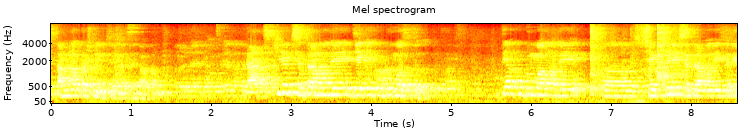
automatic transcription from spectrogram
चांगला प्रश्न विचारला साहेब आपण. राजकीय क्षेत्रामध्ये जे काही कुटुंब असतं त्या कुटुंबामध्ये शैक्षणिक क्षेत्रामध्ये तरी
